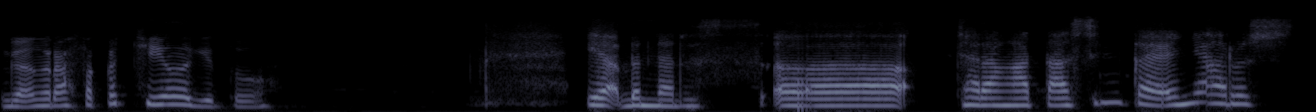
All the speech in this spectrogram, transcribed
nggak ngerasa kecil gitu. Ya benar. Uh, cara ngatasin kayaknya harus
